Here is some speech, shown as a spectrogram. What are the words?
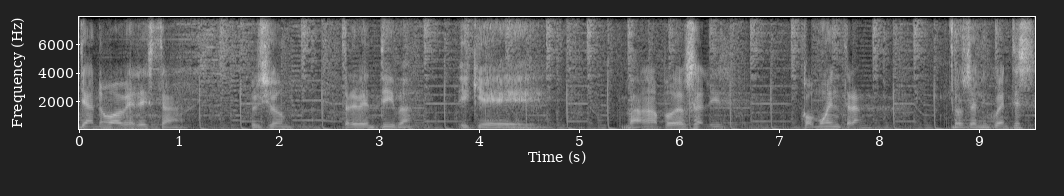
ya no va a haber esta prisión preventiva y que van a poder salir como entran los delincuentes,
